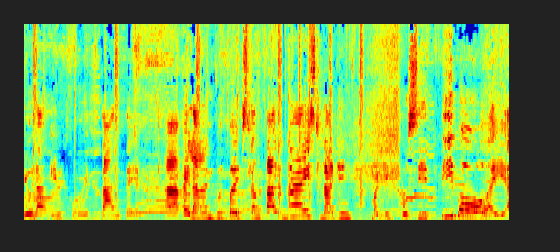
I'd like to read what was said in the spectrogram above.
yun ang importante. Uh, kailangan good vibes lang tayo guys. Laging maging positibo. Ayan.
